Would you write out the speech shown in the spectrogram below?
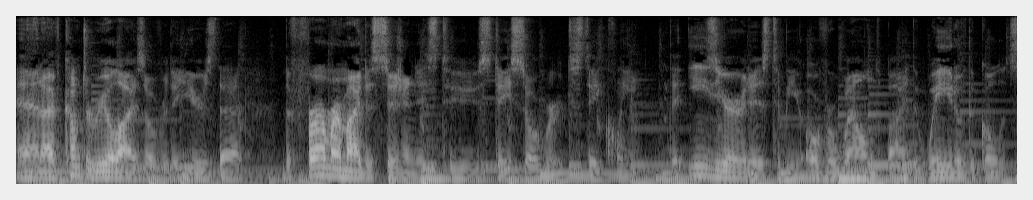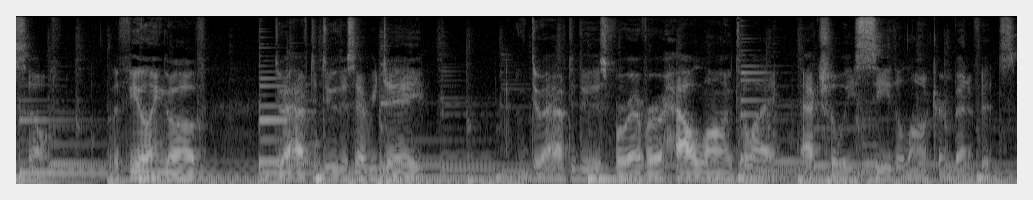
And I've come to realize over the years that the firmer my decision is to stay sober, to stay clean, the easier it is to be overwhelmed by the weight of the goal itself the feeling of do I have to do this every day? Do I have to do this forever? How long till I actually see the long term benefits?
